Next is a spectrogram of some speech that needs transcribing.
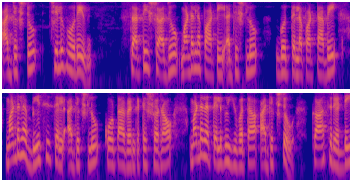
అధ్యక్షుడు చిలుపూరి సతీష్ రాజు మండల పార్టీ అధ్యక్షులు గుత్తుల పట్టాభి మండల బీసీసీఎల్ అధ్యక్షులు కోటా వెంకటేశ్వరరావు మండల తెలుగు యువత అధ్యక్షుడు కాసిరెడ్డి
